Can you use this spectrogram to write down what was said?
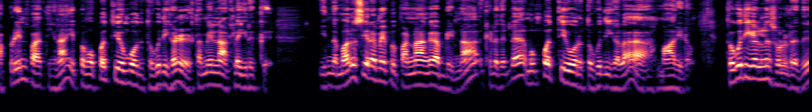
அப்படின்னு பார்த்தீங்கன்னா இப்போ முப்பத்தி ஒம்பது தொகுதிகள் தமிழ்நாட்டில் இருக்குது இந்த மறுசீரமைப்பு பண்ணாங்க அப்படின்னா கிட்டத்தட்ட முப்பத்தி ஒரு தொகுதிகளாக மாறிடும். தொகுதிகள்னு சொல்கிறது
